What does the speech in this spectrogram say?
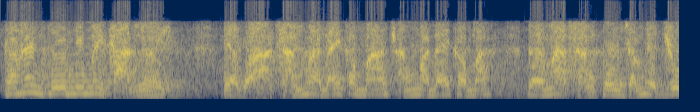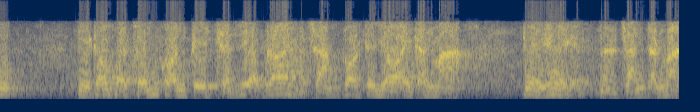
เพราะฉะนั้นปูนนี้ไม่ขาดเลย เรียกว่าสั่งมาได้ก็มา สั่งมาได้ก็มา โดยมากสั่งปูนสำเร็จรูป ที่เขาผสมคอนกรีตเสร็จเรียบร้อยสั่งก็จะยอยกันมาเรื่อยๆนะสั่งกันไม่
